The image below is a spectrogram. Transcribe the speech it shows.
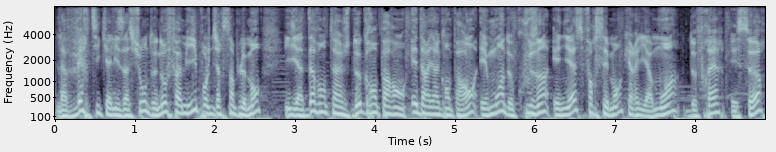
la verticalisation de nos familles pour le dire simplement, il y a davantage de grands-parents et d'arrière-grands-parents et moins de cousins et nièces, forcément, car il y a moins de frères et sœurs.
